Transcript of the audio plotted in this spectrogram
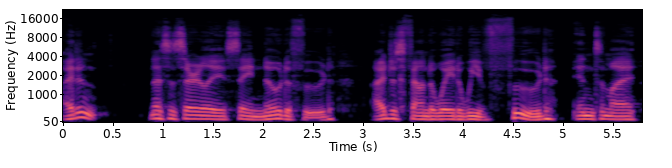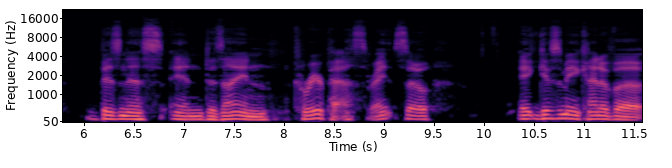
I didn't necessarily say no to food. I just found a way to weave food into my business and design career path, right? So it gives me kind of a,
